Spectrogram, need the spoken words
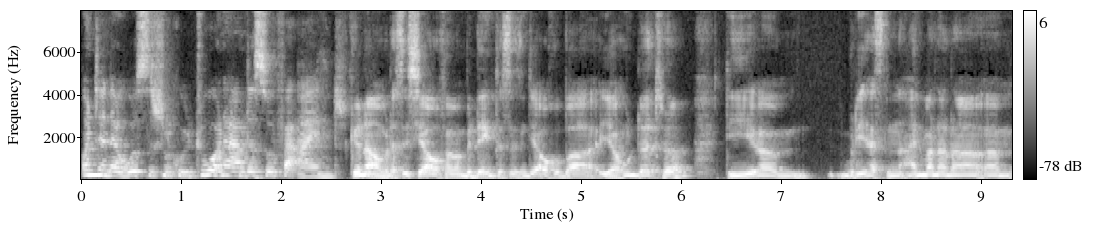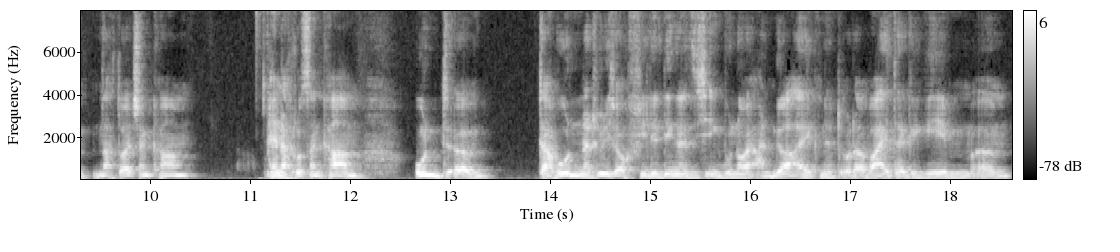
und in der russischen Kultur und haben das so vereint. Genau, das ist ja auch, wenn man bedenkt, das sind ja auch über Jahrhunderte, die, ähm, wo die ersten Einwanderer ähm, nach Deutschland kamen, äh, nach Russland kamen und ähm, da wurden natürlich auch viele Dinge sich irgendwo neu angeeignet oder weitergegeben. Ähm,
